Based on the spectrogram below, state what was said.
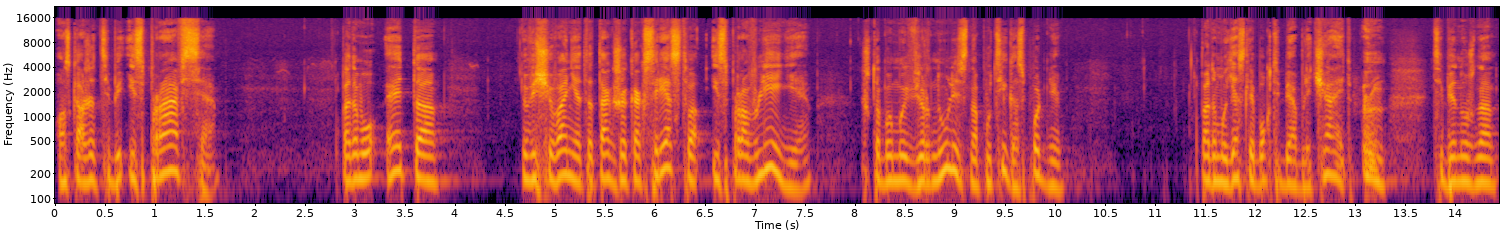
Он скажет тебе «исправься». Поэтому это увещевание – это также как средство исправления, чтобы мы вернулись на пути Господни. Поэтому если Бог тебя обличает, тебе нужно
